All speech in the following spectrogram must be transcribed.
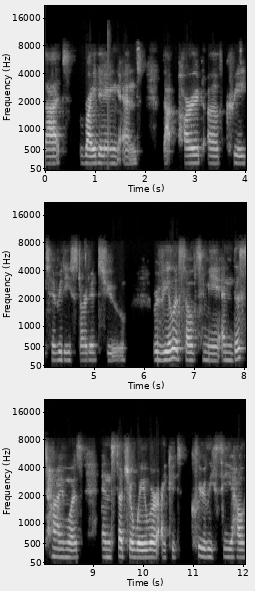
that writing and that part of creativity started to reveal itself to me. And this time was in such a way where I could clearly see how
